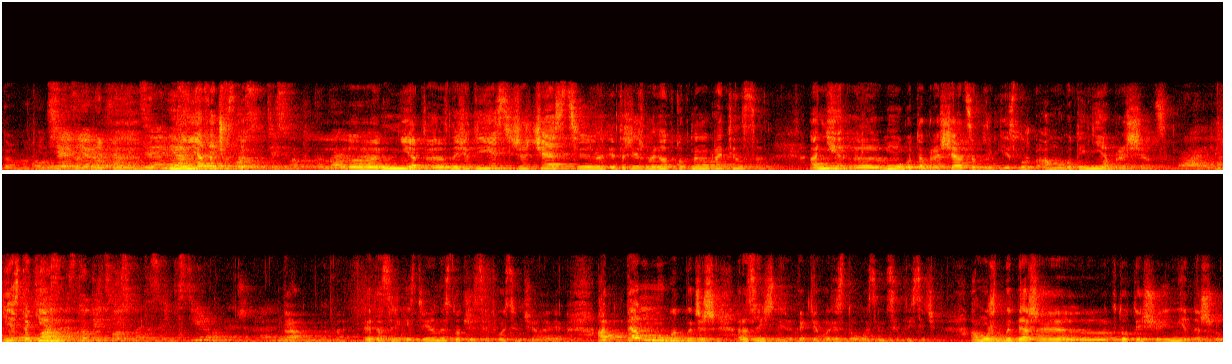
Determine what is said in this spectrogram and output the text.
Да, не пенсионеров Но Ну, я хочу 180. Здесь вот когда Э, Нет, э, значит, есть же часть, э, это же я же говорила, кто к нам обратился. Они э, могут обращаться в другие службы, а могут и не обращаться. правильно. Есть такие- вас 138 это зарегистрированные же, правильно? Да. Это зарегистрированы 138 человек. А там могут быть же различные категории 180 тысяч. А может быть даже э, кто-то еще и не дошел.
